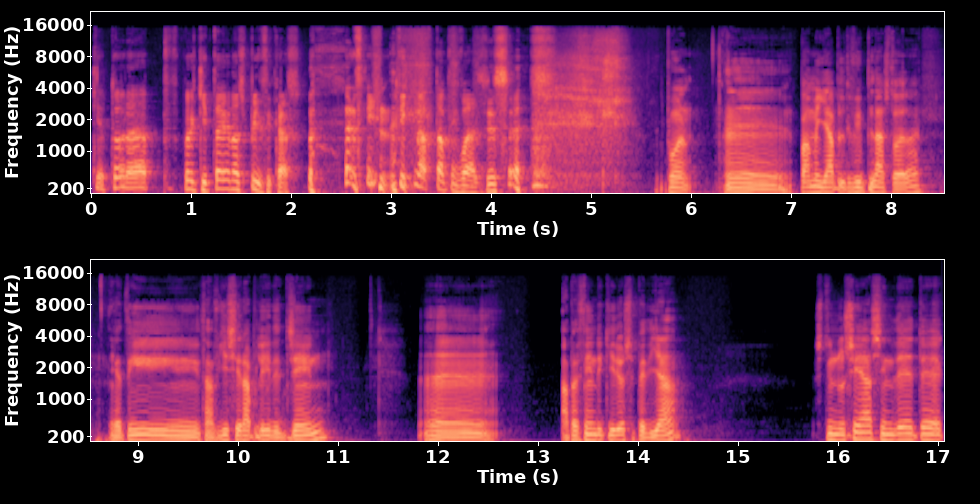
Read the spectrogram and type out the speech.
και τώρα κοιτάει ένας πίθηκας. τι, τι είναι αυτά που βάζεις; Λοιπόν, ε, πάμε για Apple TV Plus τώρα γιατί θα βγει σειρά που λέγεται Jane. Ε, απευθύνεται κυρίως σε παιδιά. Στην ουσία συνδέεται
